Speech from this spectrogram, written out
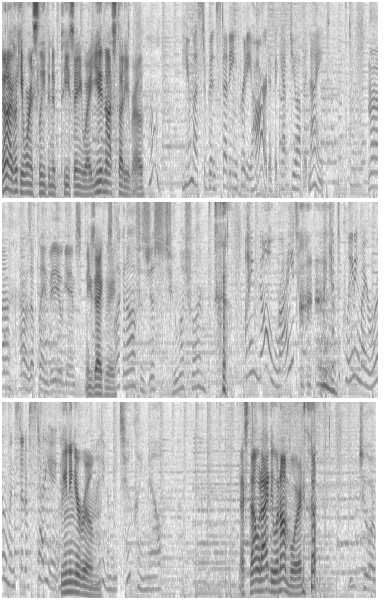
Don't act like you weren't sleeping in peace anyway. You did not study, bro. Hmm. You must have been studying pretty hard if it kept you up at night. Nah, I was up playing video games. Exactly. Slacking off is just too much fun. I know, right? I kept cleaning my room instead of studying. Cleaning your room. Might even be too clean now. That's not what I do when I'm bored. You two are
